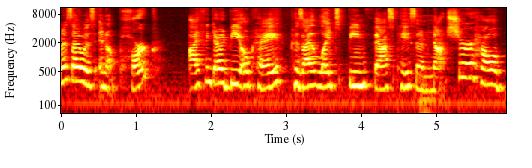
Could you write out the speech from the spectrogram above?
As I was in a park, I think I would be okay because I liked being fast paced and I'm not sure how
